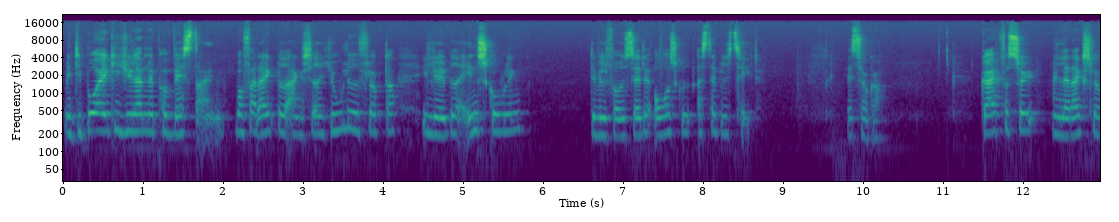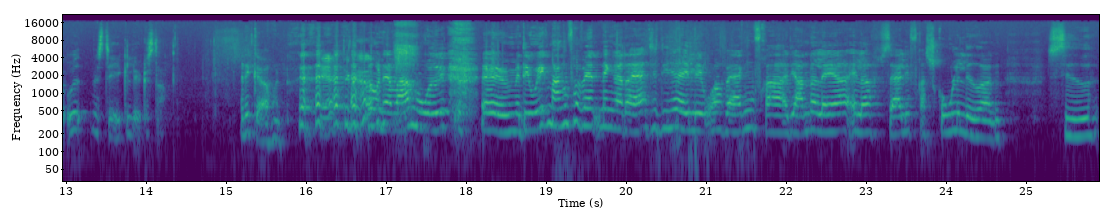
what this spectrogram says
Men de bor ikke i Jylland med på Vestegnen. Hvorfor er der ikke blevet arrangeret juleudflugter i løbet af indskoling? Det vil forudsætte overskud og stabilitet. Jeg sukker. Gør et forsøg, men lad dig ikke slå ud, hvis det ikke lykkes dig. Og det gør hun. Ja, det gør hun. hun er meget modig. Øh, men det er jo ikke mange forventninger, der er til de her elever, hverken fra de andre lærere, eller særligt fra skolelederen side.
